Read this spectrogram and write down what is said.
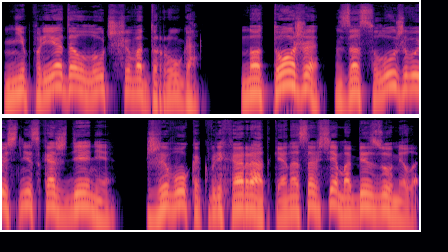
Не предал лучшего друга, но тоже заслуживаю снисхождения. Живу как в лихорадке, она совсем обезумела.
